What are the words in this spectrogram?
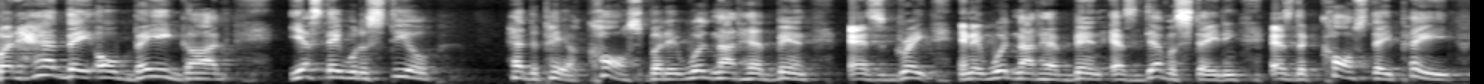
But had they obeyed God, yes, they would have still had to pay a cost, but it would not have been as great and it would not have been as devastating as the cost they paid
